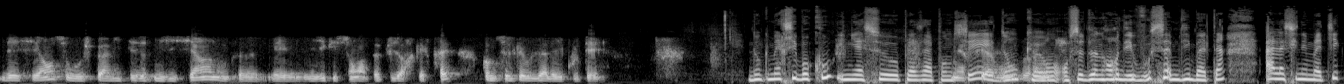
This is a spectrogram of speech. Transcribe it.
des séances où je peux inviter d'autres musiciens, donc euh, les musiques qui sont un peu plus orchestrées, comme celle que vous allez écouter. Donc merci beaucoup Ignacio Plaza Ponce et donc euh, on, on se donne rendez-vous samedi matin à la cinématique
